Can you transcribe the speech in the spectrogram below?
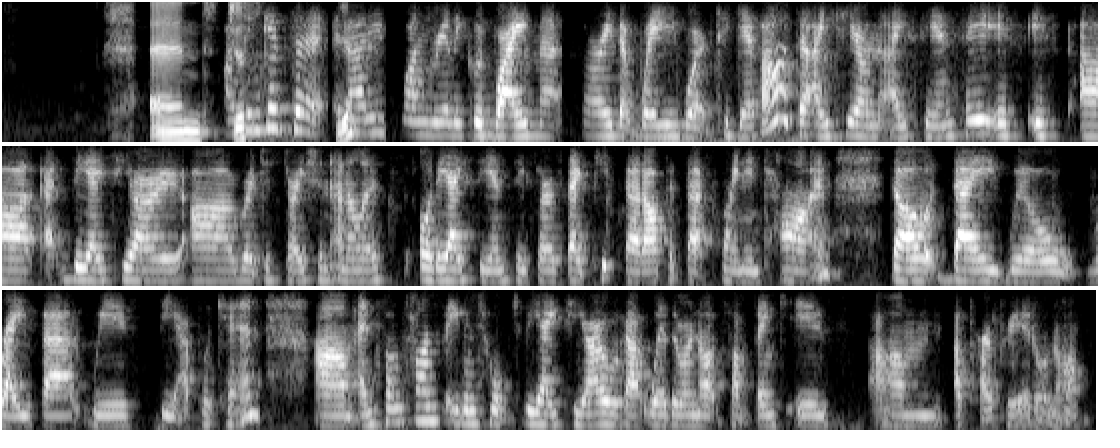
And just, I think it's a, yeah. that is one really good way, Matt. Sorry that we work together, the ATO and the ACNC. If if uh, the ATO are registration analysts or the ACNC, so if they pick that up at that point in time, they'll they will raise that with the applicant, um, and sometimes even talk to the ATO about whether or not something is um, appropriate or not.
